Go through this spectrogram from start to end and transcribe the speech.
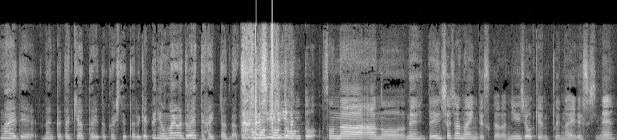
前でなんか抱き合ったりとかしてたら逆にお前はどうやって入ったんだって本話当本当本当そんな、あのね、電車じゃないんですから入場券ってないですしね。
